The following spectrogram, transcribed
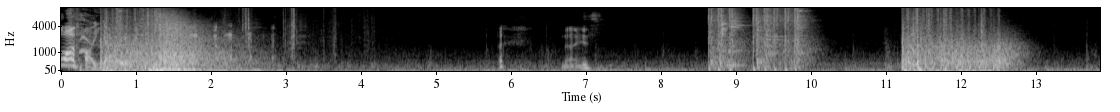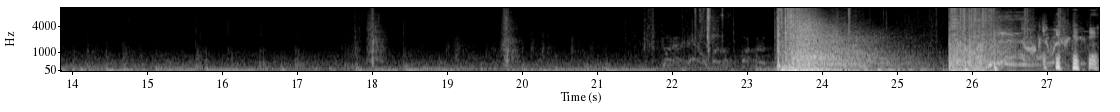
Oh, Oh, you got nice. TOC to entry team.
